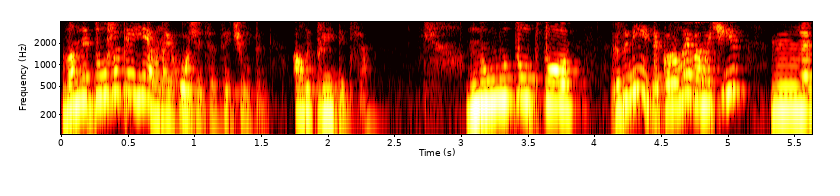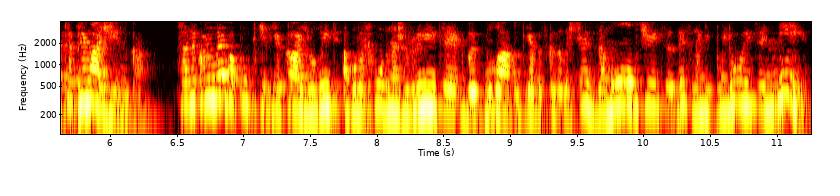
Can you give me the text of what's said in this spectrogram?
Вам не дуже приємно і хочеться це чути, але прийдеться. Ну, тобто, розумієте, королева мечів це пряма жінка. Це не королева кубків, яка юлить, або верховна жриця, якби була тут, я би сказала, щось замовчується, десь маніпулюється. Ні,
